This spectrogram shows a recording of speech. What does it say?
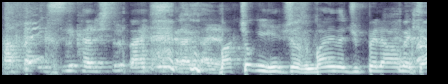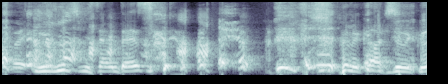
Hatta ikisini karıştırıp belki bir karakter. Bak çok ilginç bir şey olsun. Bana da Cübbeli Ahmet ya böyle ilginç bir sentez. böyle karşılıklı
